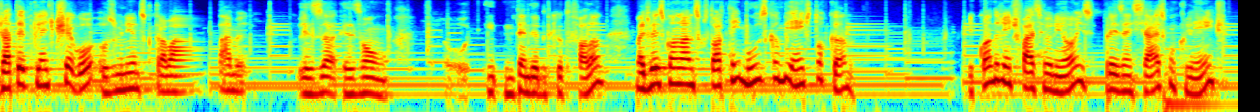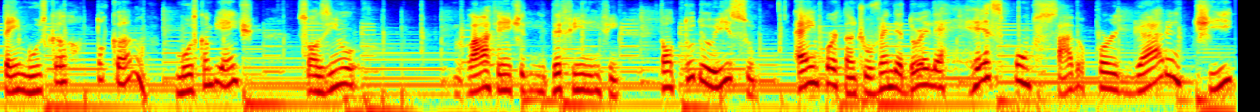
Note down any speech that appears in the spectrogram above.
já teve cliente que chegou, os meninos que trabalham, eles, eles vão entender do que eu estou falando, mas de vez em quando lá no escritório tem música ambiente tocando. E quando a gente faz reuniões presenciais com o cliente, tem música tocando, música ambiente, sonzinho lá que a gente define, enfim. Então tudo isso é importante. O vendedor ele é responsável por garantir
